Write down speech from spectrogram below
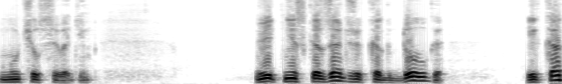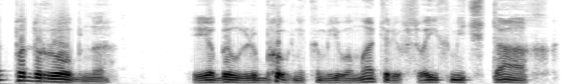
мучился Вадим. Ведь не сказать же, как долго и как подробно я был любовником его матери в своих мечтах,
